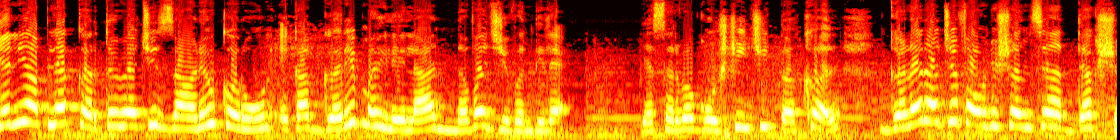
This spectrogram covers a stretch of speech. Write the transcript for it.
यांनी आपल्या कर्तव्याची जाणीव करून एका गरीब महिलेला नवं जीवन दिलंय. या सर्व गोष्टींची दखल गणराज्य फाउंडेशनचे अध्यक्ष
